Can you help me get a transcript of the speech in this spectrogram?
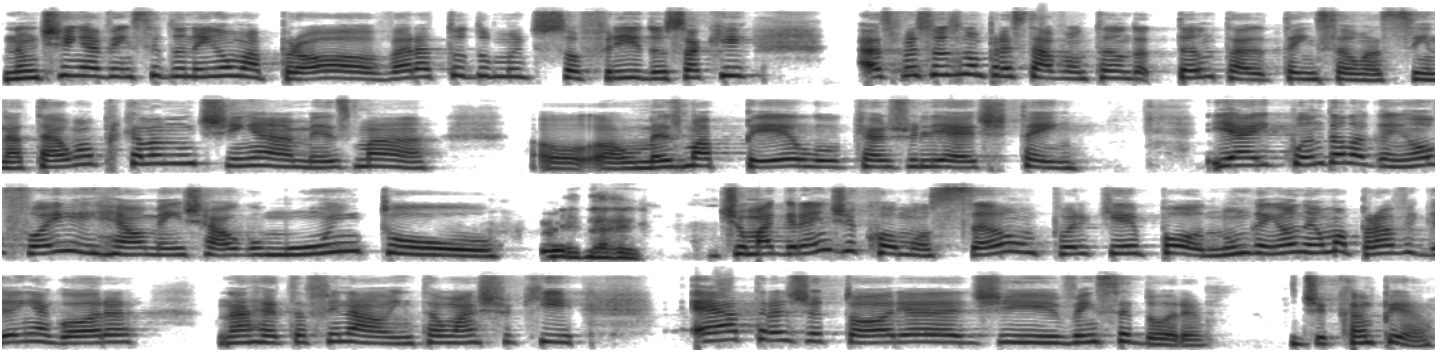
não tinha vencido nenhuma prova era tudo muito sofrido só que as pessoas não prestavam tanta, tanta atenção assim na Telma porque ela não tinha a mesma o, o mesmo apelo que a Juliette tem. E aí quando ela ganhou foi realmente algo muito verdade de uma grande comoção, porque, pô, não ganhou nenhuma prova e ganha agora na reta final. Então, acho que é a trajetória de vencedora, de campeã.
